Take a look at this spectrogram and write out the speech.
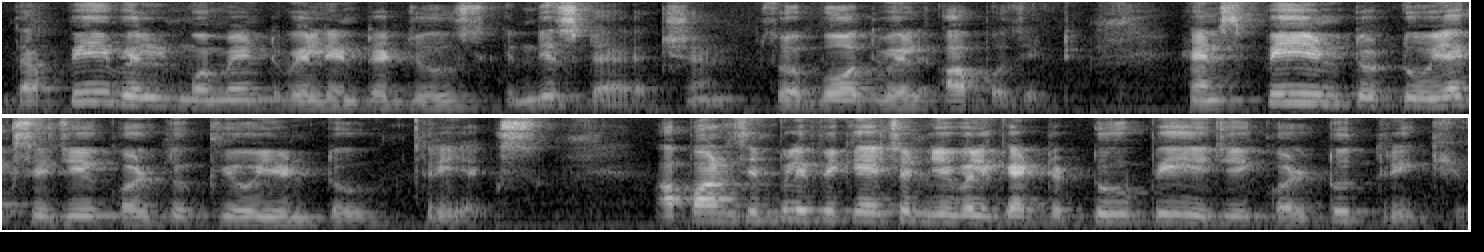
the p will moment will introduce in this direction. So both will opposite. Hence p into 2x is equal to q into 3x. Upon simplification you will get 2p is equal to 3q.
